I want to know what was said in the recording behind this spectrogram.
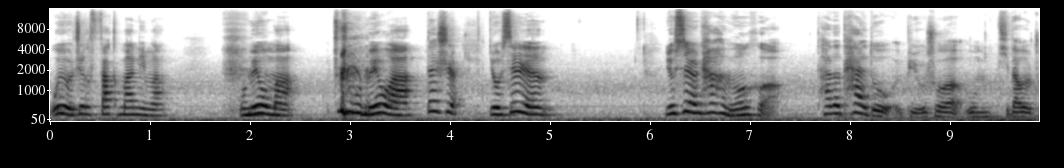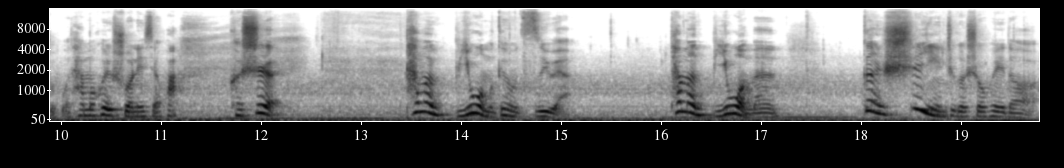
我有这个 fuck money 吗？我没有吗？就是我没有啊。但是有些人，有些人他很温和，他的态度，比如说我们提到的主播，他们会说那些话。可是，他们比我们更有资源，他们比我们更适应这个社会的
